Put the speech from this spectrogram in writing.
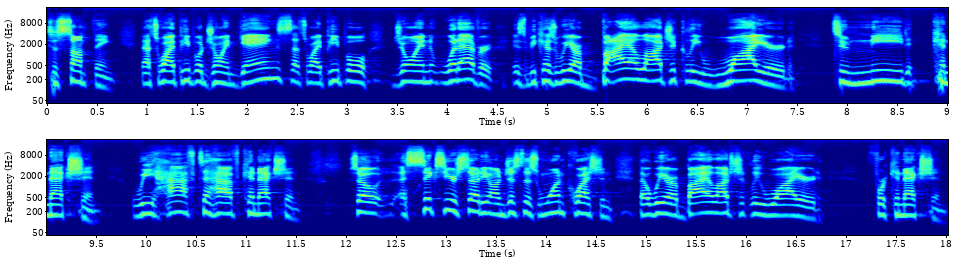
to something. That's why people join gangs. That's why people join whatever, is because we are biologically wired to need connection. We have to have connection. So, a six year study on just this one question that we are biologically wired for connection.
